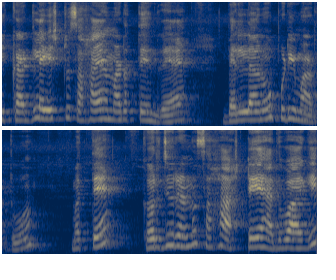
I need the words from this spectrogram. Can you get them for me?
ಈ ಕಡಲೆ ಎಷ್ಟು ಸಹಾಯ ಮಾಡುತ್ತೆ ಅಂದರೆ ಬೆಲ್ಲನೂ ಪುಡಿ ಮಾಡ್ತು, ಮತ್ತು ಖರ್ಜೂರನೂ ಸಹ ಅಷ್ಟೇ ಹದವಾಗಿ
